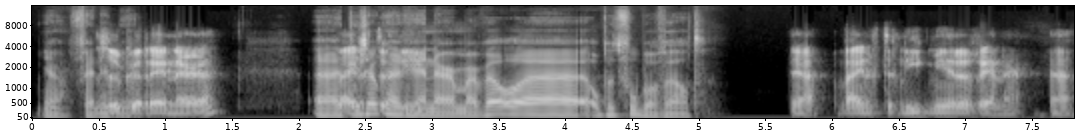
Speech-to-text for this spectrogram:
nee. ja, verder. Dat is ook een renner, hè? Uh, het is ook techniek. een renner, maar wel uh, op het voetbalveld. Ja, weinig techniek, meer een renner. Ja.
